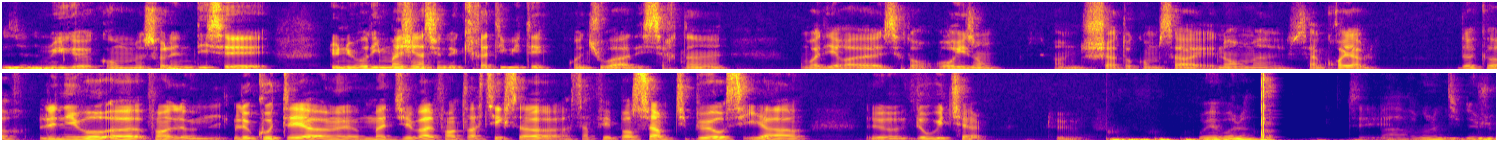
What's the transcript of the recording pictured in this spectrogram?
Oui, euh, comme Solène dit, c'est le niveau d'imagination, de créativité. Quand tu vois des certains, on va dire, euh, certains horizons, un château comme ça énorme, c'est incroyable. D'accord. Le niveau, euh, enfin, le, le côté euh, médiéval fantastique, ça, ça fait penser un petit peu aussi à euh, The Witcher. Le- Ouais, voilà. C'est Pas vraiment le même type de jeu.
